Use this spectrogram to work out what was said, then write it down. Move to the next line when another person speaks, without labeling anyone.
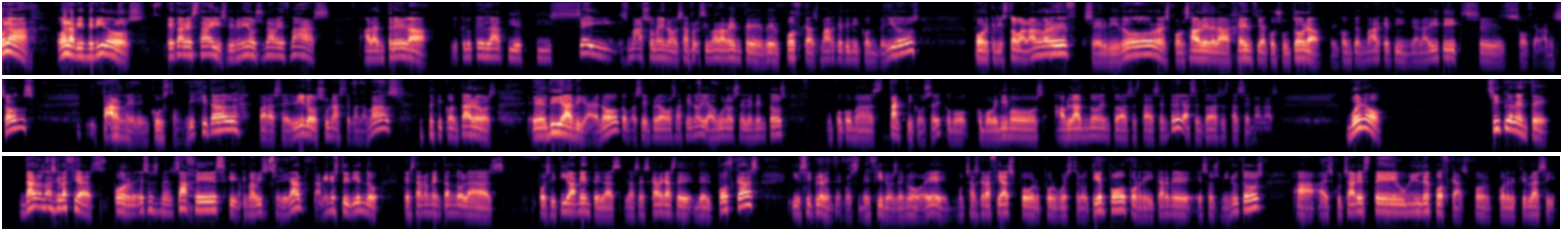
Hola, hola, bienvenidos. ¿Qué tal estáis? Bienvenidos una vez más a la entrega, yo creo que la 16 más o menos aproximadamente del podcast Marketing y Contenidos por Cristóbal Álvarez, servidor, responsable de la agencia consultora de Content Marketing y Analytics eh, Social and Sons y partner en Custom Digital para serviros una semana más y contaros el día a día, ¿no? Como siempre vamos haciendo y algunos elementos un poco más tácticos, ¿eh? como, como venimos hablando en todas estas entregas, en todas estas semanas. Bueno, simplemente daros las gracias por esos mensajes que, me habéis hecho llegar. También estoy viendo que están aumentando las positivamente las, descargas del podcast y simplemente pues deciros de nuevo ¿eh? muchas gracias por, vuestro tiempo, por dedicarme esos minutos a, escuchar este humilde podcast, por, por decirlo así.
